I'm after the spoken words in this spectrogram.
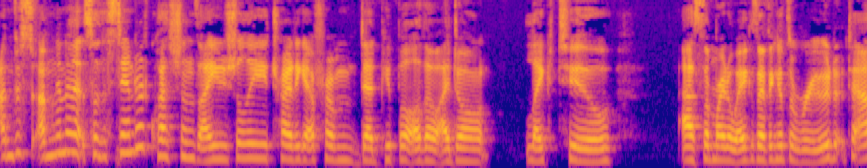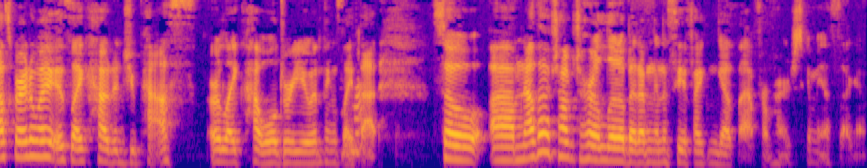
I'm just I'm going to so the standard questions I usually try to get from dead people although I don't like to ask them right away because I think it's rude to ask right away is like how did you pass or like how old were you and things like that. So um now that I've talked to her a little bit I'm going to see if I can get that from her. Just give me a second.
